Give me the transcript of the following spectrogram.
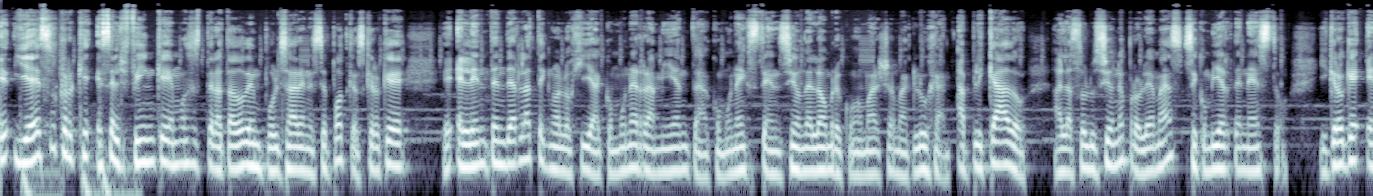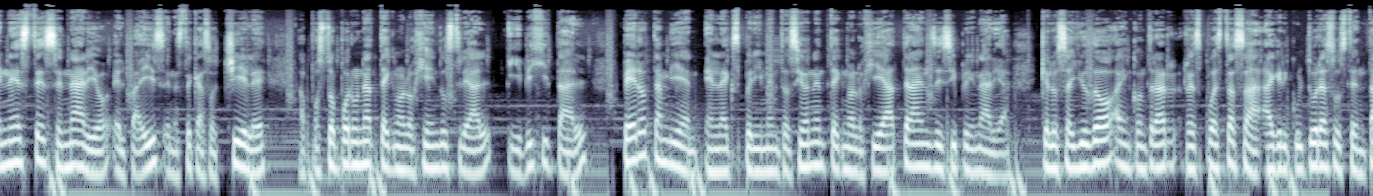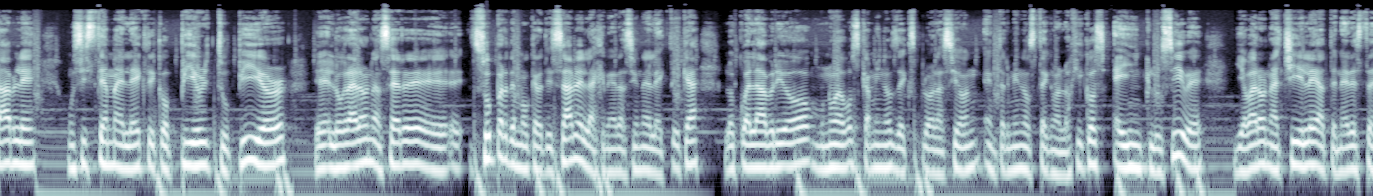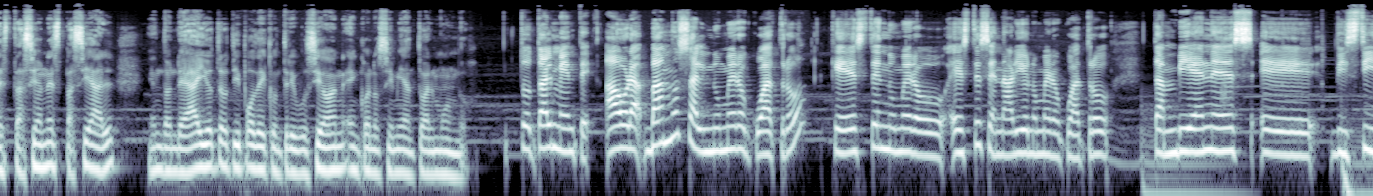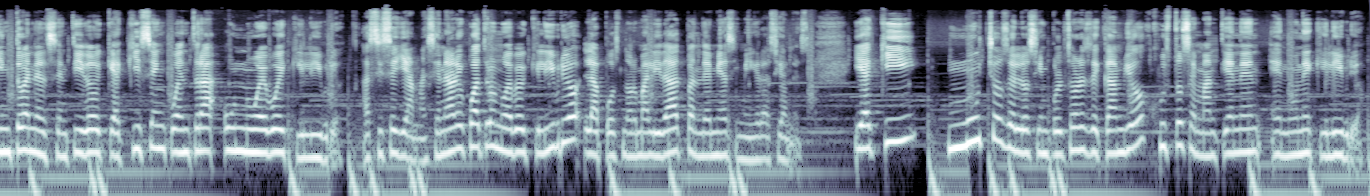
Eh, y eso creo que es el fin que hemos tratado de impulsar en este podcast. Creo que eh, el entender la tecnología como una herramienta, como una extensión del hombre, como Marshall McLuhan, aplicado a la solución de problemas, se convierte en esto. Y creo que en este escenario, el país, en este caso Chile, apostó por una tecnología industrial y digital, pero también en la experimentación en tecnología transdisciplinaria, que los ayudó a encontrar respuestas a agricultura sustentable, un sistema eléctrico peer-to-peer, eh, lograron hacer eh, eh, súper democratizable la generación eléctrica, lo cual abrió nuevos caminos de exploración en términos tecnológicos e inclusive llevaron a Chile a tener esta estación espacial en donde hay otro tipo de contribución en conocimiento al mundo. Totalmente. Ahora vamos al número 4, que este número, este escenario número 4 también es eh, distinto en el sentido de que aquí se encuentra un nuevo equilibrio. Así se llama. Escenario 4, nuevo equilibrio, la posnormalidad, pandemias y migraciones. Y aquí muchos de los impulsores de cambio justo se mantienen en un equilibrio.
